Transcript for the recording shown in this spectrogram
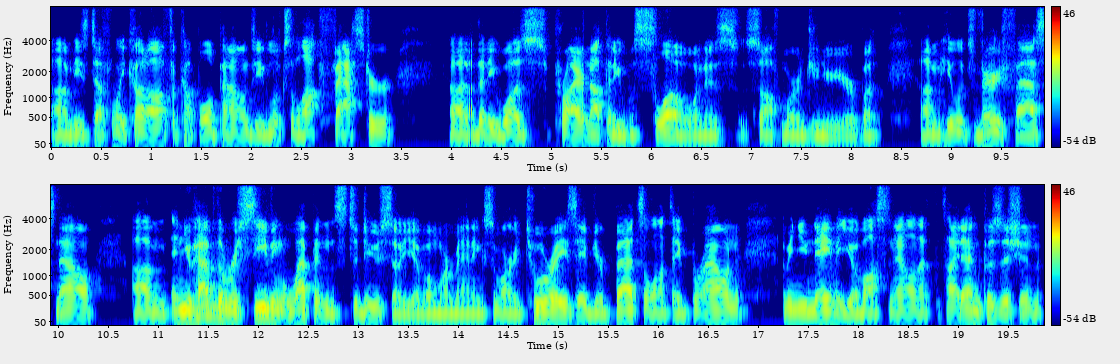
Um, he's definitely cut off a couple of pounds. He looks a lot faster uh, than he was prior. Not that he was slow in his sophomore and junior year, but um, he looks very fast now. Um, and you have the receiving weapons to do so. You have Omar Manning, Samori Toure, Zavier Betts, Alante Brown. I mean, you name it. You have Austin Allen at the tight end position,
